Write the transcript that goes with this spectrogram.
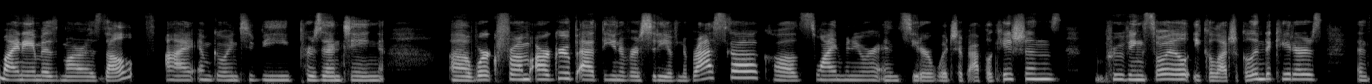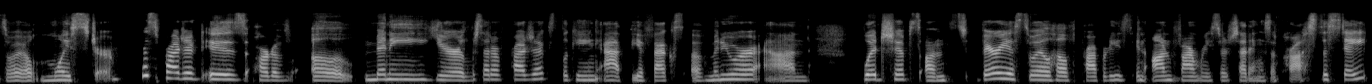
my name is Mara Zelt. I am going to be presenting uh, work from our group at the University of Nebraska called Swine Manure and Cedar Wood Chip Applications, Improving Soil Ecological Indicators and Soil Moisture. This project is part of a many year set of projects looking at the effects of manure and wood chips on various soil health properties in on-farm research settings across the state.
